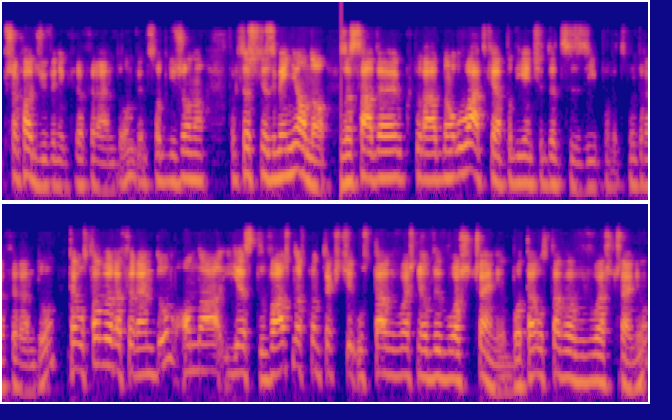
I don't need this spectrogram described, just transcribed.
przechodzi wynik referendum, więc obniżono, faktycznie zmieniono zasadę, która no, ułatwia podjęcie decyzji, powiedzmy, w referendum. Ta ustawa o referendum, ona jest ważna w kontekście ustawy właśnie o wywłaszczeniu, bo ta ustawa o wywłaszczeniu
